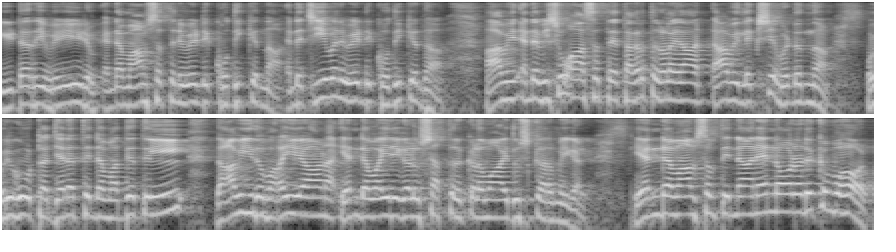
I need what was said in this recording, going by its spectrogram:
ഇടറി വീഴും. എന്റെ മാംസത്തിന് വേണ്ടി കൊതിക്കുന്ന എന്റെ ജീവന് വേണ്ടി കൊതിക്കുന്ന ആമീൻ എന്റെ വിശ്വാസത്തെ തകർത്ത് കളയാൻ ആവി ലക്ഷ്യമിടുന്ന ഒരു കൂട്ടം ജനത്തിന്റെ മധ്യത്തിൽ ദാവീദ് പറയുകയാണ് എന്റെ വൈരികളും ശത്രുക്കളുമായ ദുഷ്കർമ്മികൾ. എന്റെ മാംസം തിന്നാൻ എന്നോടടുക്കുമ്പോൾ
